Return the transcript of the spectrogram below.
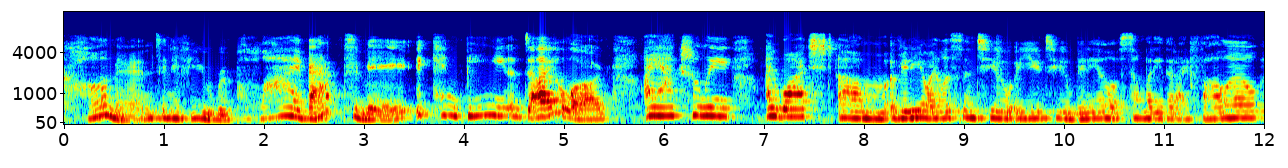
comment and if you reply back to me, it can be a dialogue. I actually I watched um, a video. I listened to a YouTube video of somebody that I follow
